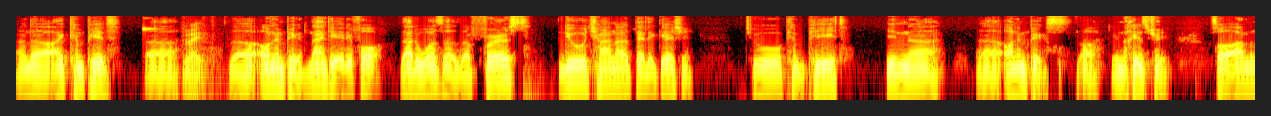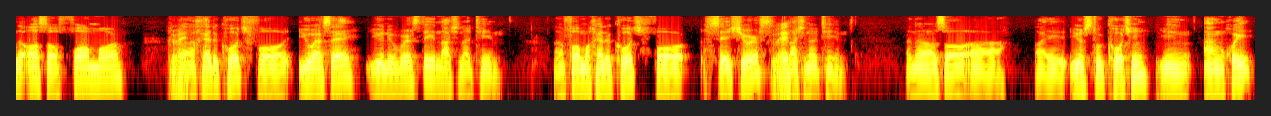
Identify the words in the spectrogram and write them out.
and uh, I compete uh, Right. the Olympic 1984. That was uh, the first new China delegation to compete in uh, uh, Olympics uh, in the history. So I'm also former uh, head coach for USA University national team, uh, former head coach for Seychelles Right. national team, and also uh, I used to coaching in Anhui,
